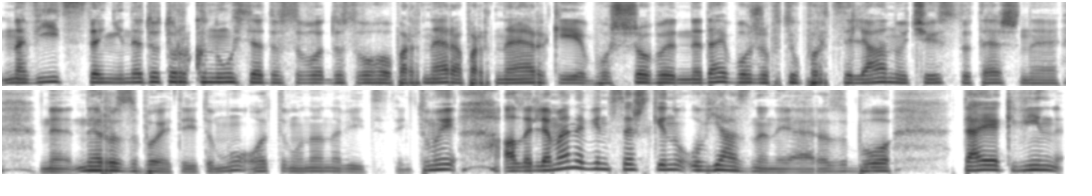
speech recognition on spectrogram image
На відстані, не доторкнуся до свого до свого партнера, партнерки, бо щоб, не дай Боже, цю порцеляну чисту теж не не, не розбити. І тому от воно на відстані. Тому, Але для мене він все ж таки ну, ув'язнений Ерос, бо так як він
